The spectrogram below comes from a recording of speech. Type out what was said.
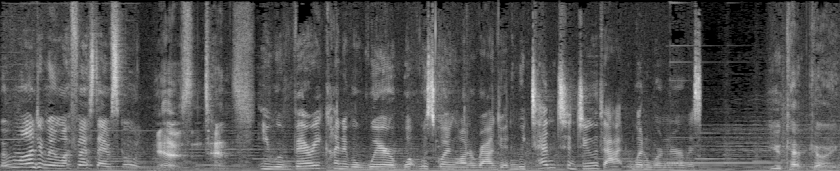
It reminded me of my first day of school. Yeah, it was intense. You were very kind of aware of what was going on around you, and we tend to do that when we're nervous. You kept going,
